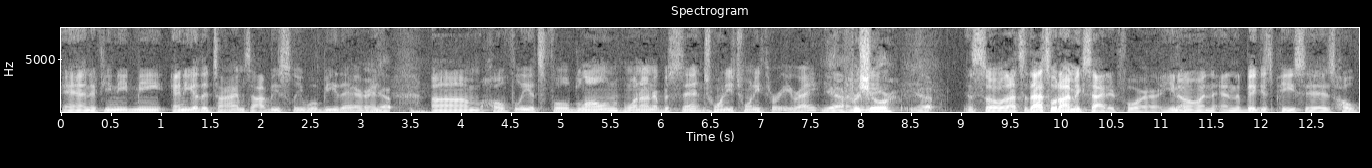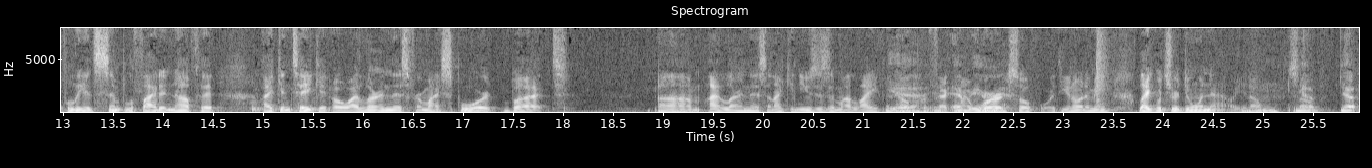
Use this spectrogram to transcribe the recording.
and if you need me any other times, obviously we'll be there. And Yep. um, hopefully, it's full blown, 100 percent, 2023. Right? Yeah, I for mean, sure. Yep. And So that's that's what I'm excited for, you know. And and the biggest piece is hopefully it's simplified enough that I can take it. Oh, I learned this for my sport, but um, I learned this and I can use this in my life and help Yeah, in perfect my area. work, so forth. You know what I mean? Like what you're doing now. You know. So Yep, yep.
